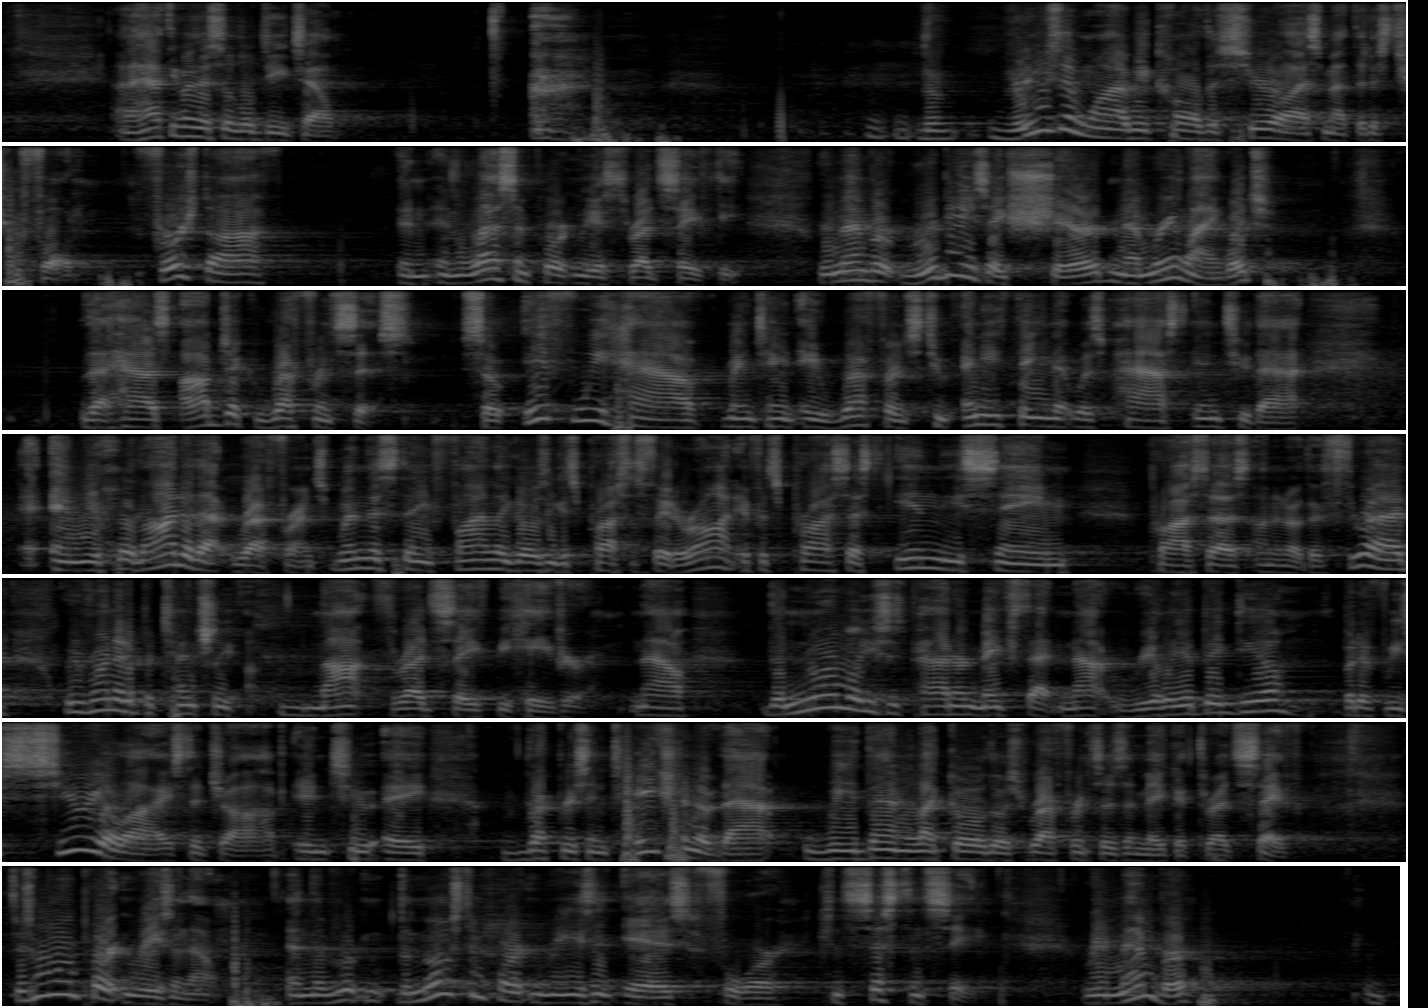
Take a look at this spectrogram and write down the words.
And I have to go into this a little detail. the reason why we call the serialized method is twofold. First off, and, and less importantly, is thread safety. Remember, Ruby is a shared memory language that has object references. So if we have maintained a reference to anything that was passed into that, and we hold on to that reference, when this thing finally goes and gets processed later on, if it's processed in the same process on another thread, we run into potentially not thread safe behavior. Now, the normal usage pattern makes that not really a big deal, but if we serialize the job into a representation of that, we then let go of those references and make it thread safe. There's more important reason, though, and the, the most important reason is for consistency. Remember,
